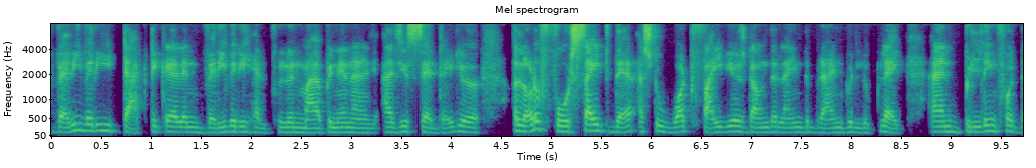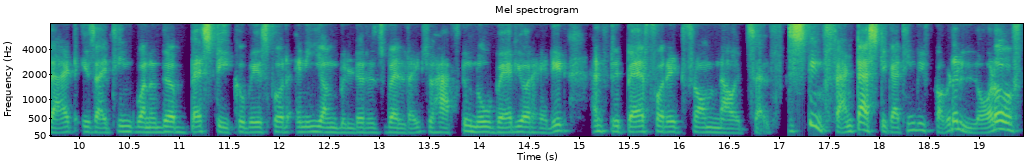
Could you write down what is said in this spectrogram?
very, very tactical and very, very helpful in my opinion. And as you said, right, you're a lot of foresight there as to what five years down the line the brand will look like. And building for that is, I think, one of the best takeaways for any young builder as well, right? You have to know where you're headed and prepare for it from now itself. This has been fantastic. I think we've covered a lot of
